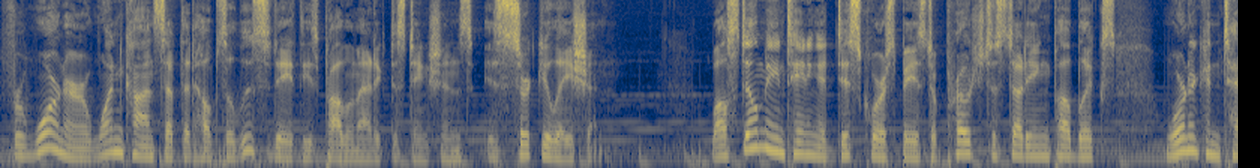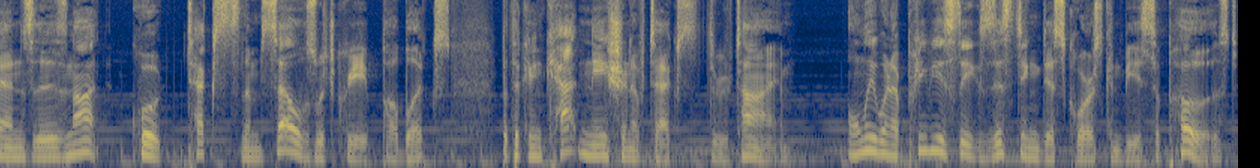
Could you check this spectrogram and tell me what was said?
For Warner, one concept that helps elucidate these problematic distinctions is circulation. While still maintaining a discourse based approach to studying publics, Warner contends that it is not quote, texts themselves which create publics, but the concatenation of texts through time. Only when a previously existing discourse can be supposed,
